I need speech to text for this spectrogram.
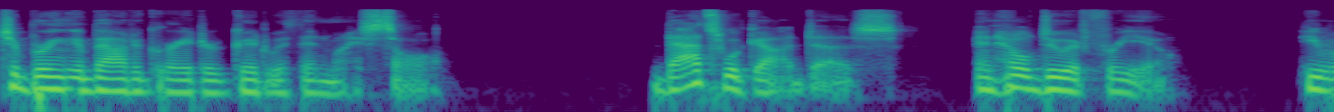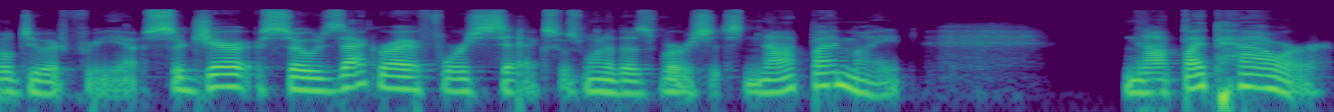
to bring about a greater good within my soul. That's what God does, and He'll do it for you he will do it for you. So, Jer- so Zechariah 4 6 was one of those verses, not by might, not by power,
